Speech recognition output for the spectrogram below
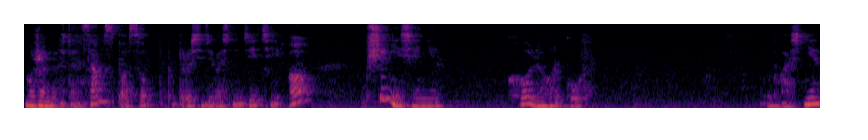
możemy w ten sam sposób poprosić właśnie dzieci o przyniesienie kolorków właśnie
